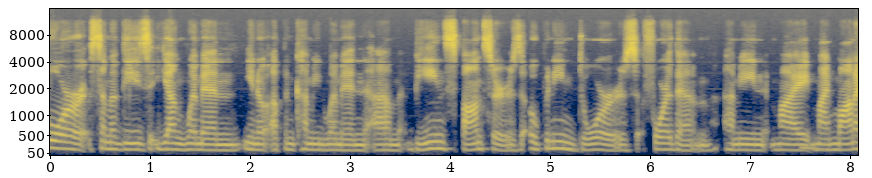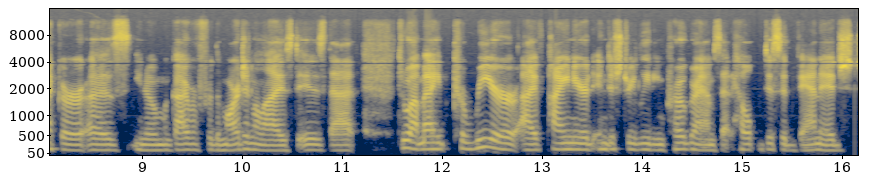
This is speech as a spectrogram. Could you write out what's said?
for some of these young women, you know, up and coming women, um, being sponsors, opening doors for them. I mean, my my mm-hmm. moniker as you know MacGyver for the marginalized is that throughout my career, I've pioneered industry leading programs that help disadvantaged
